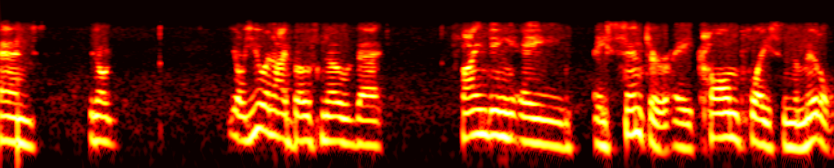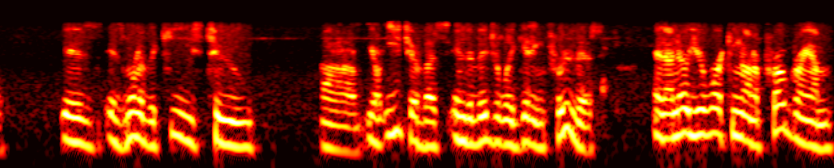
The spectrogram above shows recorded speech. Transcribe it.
and you know, you know, you and I both know that finding a a center, a calm place in the middle, is is one of the keys to uh, you know each of us individually getting through this. And I know you're working on a program.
